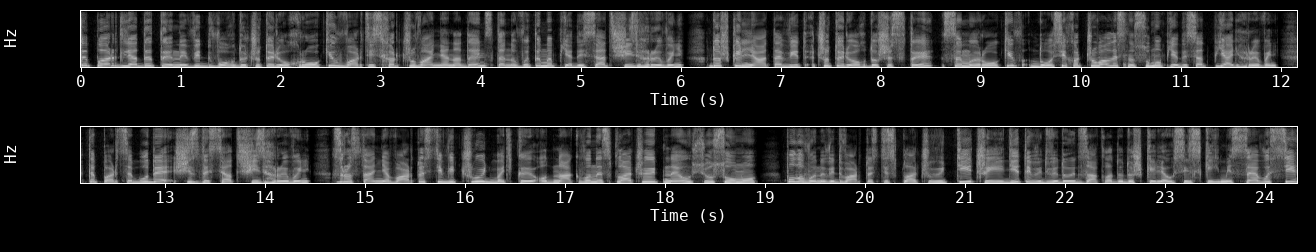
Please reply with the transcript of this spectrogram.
Тепер для дитини від 2 до 4 років вартість харчування на день становитиме 56 гривень. Дошкільнята від 4 до 6, 7 років досі харчувались на суму 55 гривень. Тепер це буде 66 гривень. Зростання вартості відчують батьки, однак вони сплачують не усю суму. Половину від вартості сплачують ті, чиї діти відвідують заклади дошкілля у сільській місцевості.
